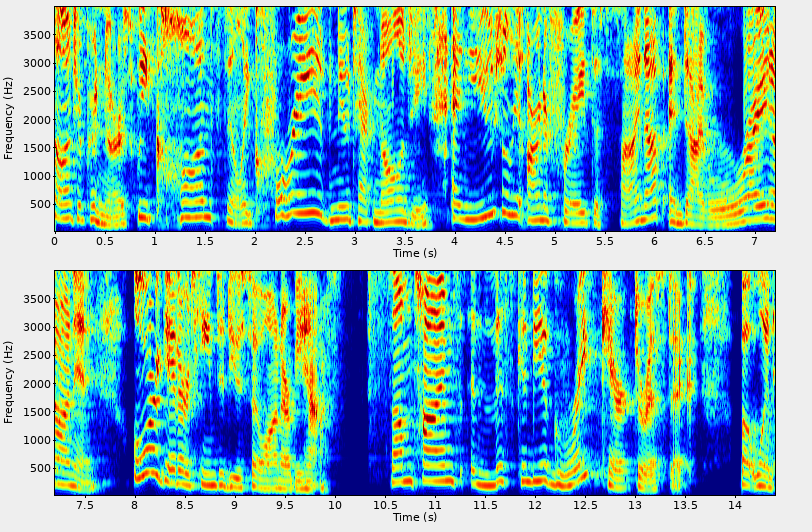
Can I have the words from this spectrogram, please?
entrepreneurs, we constantly crave new technology and usually aren't afraid to sign up and dive right on in or get our team to do so on our behalf. Sometimes this can be a great characteristic, but when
